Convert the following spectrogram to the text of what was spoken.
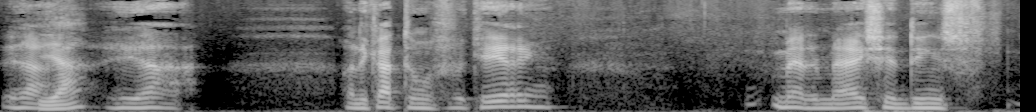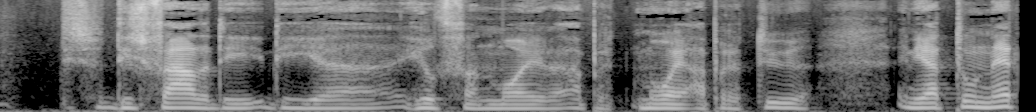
Ja? Ja? Ja. Want ik had toen een verkering met een meisje, diens, diens, diens vader die, die eh, hield van mooie, mooie apparatuur. En die had toen net,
